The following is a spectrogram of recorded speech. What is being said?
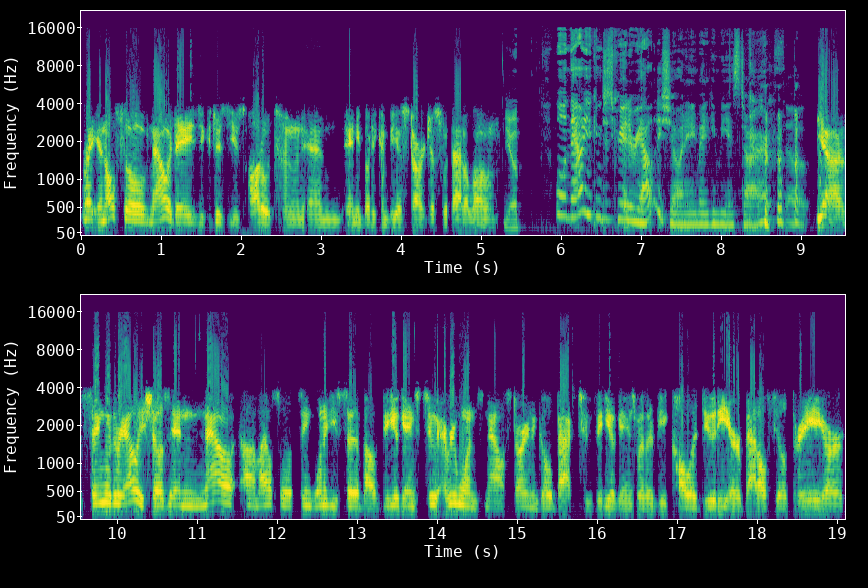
right, and also nowadays you could just use auto tune, and anybody can be a star just with that alone. Yep. Well, now you can just create a reality show and anybody can be a star. So Yeah, same with reality shows. And now, um, I also think one of you said about video games too. Everyone's now starting to go back to video games, whether it be Call of Duty or Battlefield 3 or,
